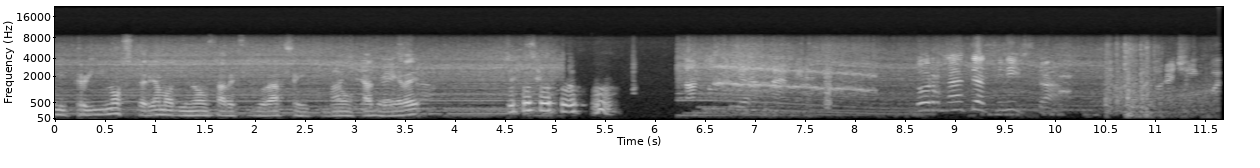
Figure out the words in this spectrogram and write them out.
Il primo, speriamo di non fare figuracce e di non cadere. Tanto qui al termine. Tornate a sinistra. Giocatore 5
